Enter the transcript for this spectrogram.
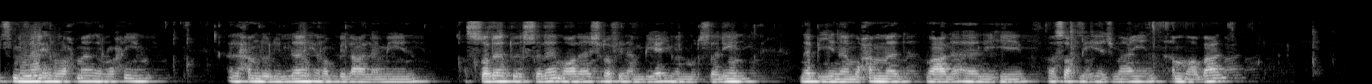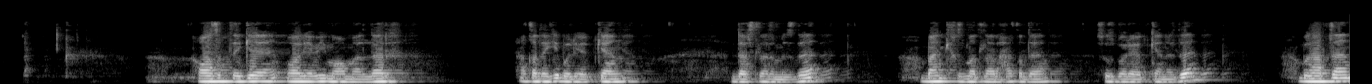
بسم الله الرحمن الرحيم الحمد لله رب العالمين الصلاة والسلام على أشرف الأنبياء والمرسلين نبينا محمد وعلى آله وصحبه أجمعين أما بعد hozirdagi moliyaviy muomalalar haqidagi bo'layotgan darslarimizda bank xizmatlari haqida so'z borayotgan edi bulardan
